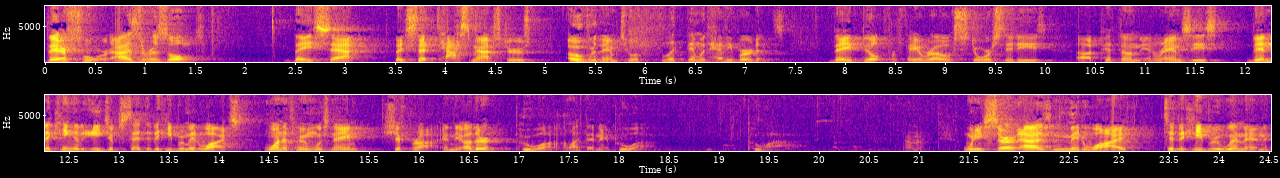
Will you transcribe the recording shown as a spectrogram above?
Therefore, as a result, they sat they set taskmasters over them to afflict them with heavy burdens. They built for Pharaoh store cities, uh, Pithom and Ramses. Then the king of Egypt said to the Hebrew midwives, one of whom was named Shiphrah, and the other Puah. I like that name, Puah. Puah. I don't know. When you serve as midwife to the Hebrew women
